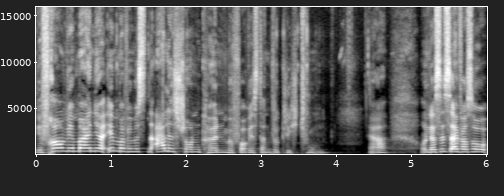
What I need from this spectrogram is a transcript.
Wir Frauen, wir meinen ja immer, wir müssten alles schon können, bevor wir es dann wirklich tun. Ja, und das ist einfach so,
